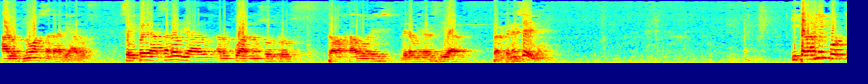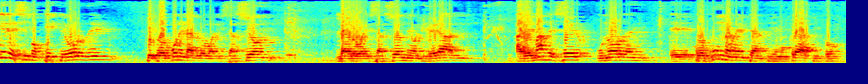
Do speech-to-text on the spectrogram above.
a los no asalariados. Sectores asalariados a los cuales nosotros, trabajadores de la universidad, pertenecemos. Y también por qué decimos que este orden que propone la globalización, la globalización neoliberal, además de ser un orden eh, profundamente antidemocrático,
